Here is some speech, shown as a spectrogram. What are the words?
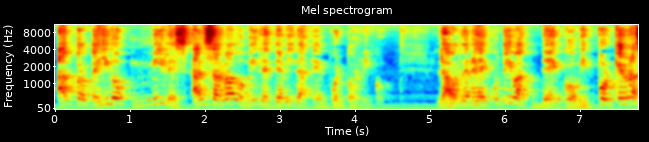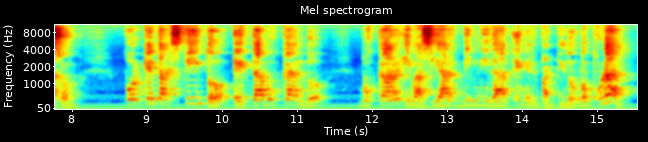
han protegido miles, han salvado miles de vidas en Puerto Rico. La orden ejecutiva de COVID. ¿Por qué razón? Porque Taxito está buscando buscar y vaciar dignidad en el Partido Popular.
